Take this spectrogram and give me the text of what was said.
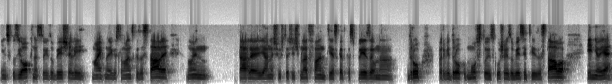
in skozi okna so izobešali majhne jugoslovanske zastave. No in tale Janeš Uštašič, mlad fant, je skratka splezal na drog, prvi drog ob mostu in skušal izobesiti zastavo, in jo je.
